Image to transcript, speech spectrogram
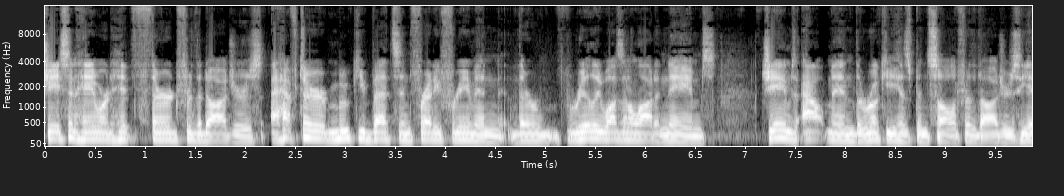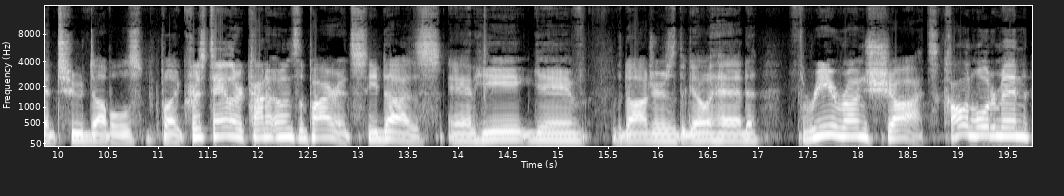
Jason Heyward hit third for the Dodgers. After Mookie Betts and Freddie Freeman, there really wasn't a lot of names. James Outman, the rookie, has been solid for the Dodgers. He had two doubles, but Chris Taylor kind of owns the Pirates. He does, and he gave the Dodgers the go-ahead three-run shot. Colin Holderman,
